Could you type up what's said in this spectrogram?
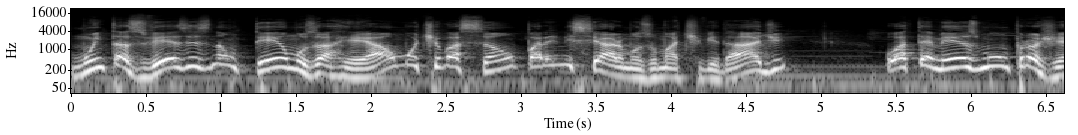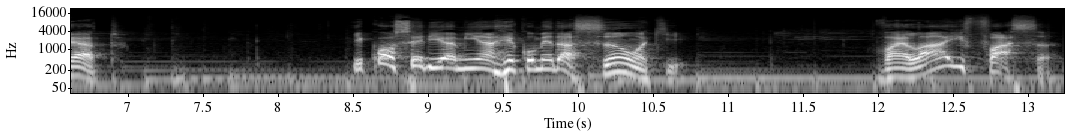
muitas vezes não temos a real motivação para iniciarmos uma atividade ou até mesmo um projeto. E qual seria a minha recomendação aqui? Vai lá e faça.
